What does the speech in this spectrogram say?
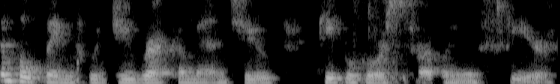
simple things would you recommend to people who are struggling with fear?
